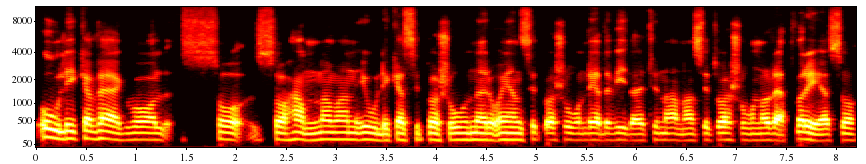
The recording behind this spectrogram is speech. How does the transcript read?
olika vägval så, så hamnar man i olika situationer och en situation leder vidare till en annan situation och rätt vad det är så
